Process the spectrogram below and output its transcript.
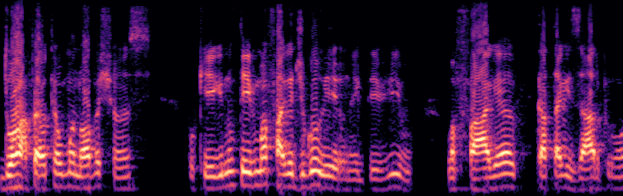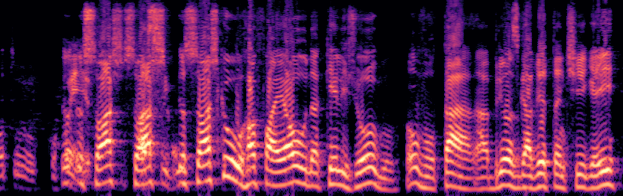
do Rafael ter uma nova chance porque ele não teve uma falha de goleiro, né? Ele teve uma falha catalisada por um outro companheiro. Eu, só acho, só acho, eu só acho que o Rafael naquele jogo, vamos voltar, abrir umas gavetas antigas aí.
